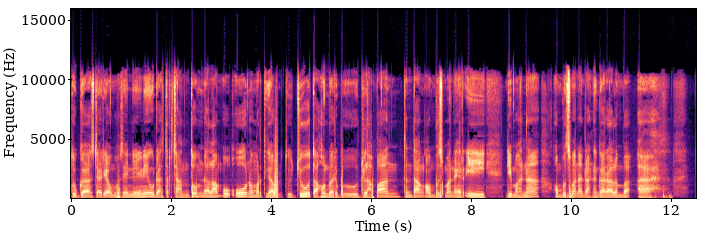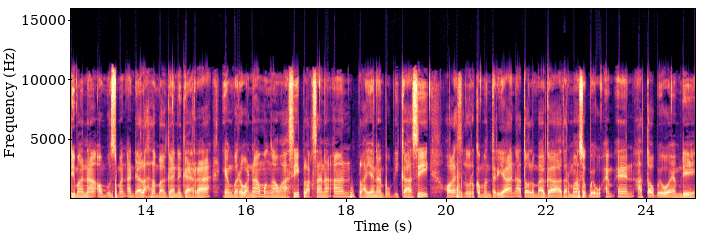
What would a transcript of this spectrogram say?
tugas dari Ombudsman ini udah tercantum dalam UU nomor 37 tahun 2008 tentang Ombudsman RI di mana Ombudsman adalah negara lemba eh di mana Ombudsman adalah lembaga negara yang berwenang mengawasi pelaksanaan pelayanan publikasi oleh seluruh kementerian atau lembaga termasuk BUMN atau BUMD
